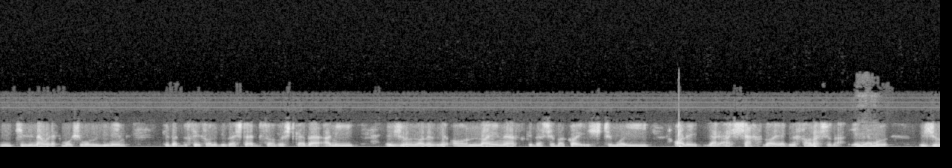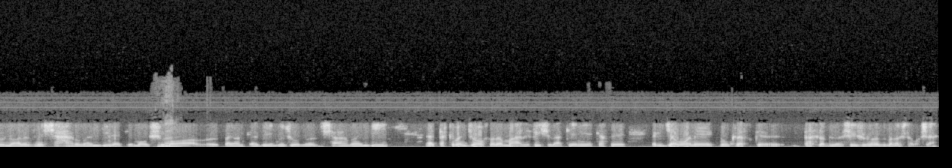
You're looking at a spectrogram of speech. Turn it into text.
یک چیزی نمونه که ما شما ببینیم که در دو سه سال گذشته بسیار رشد کرده. همین ژورنالیسم آنلاین است که در شبکه های اجتماعی حال یک شخص داره یک رسانه شده. یعنی همون ژورنالیسم شهروندی را که ما شما بیان کردیم ژورنالیسم شهروندی تقریبا جا افتاده معرفی شده که یعنی یک کسی یک جوان ممکن است که تحصیلات در رشته ژورنالیسم نداشته باشه.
